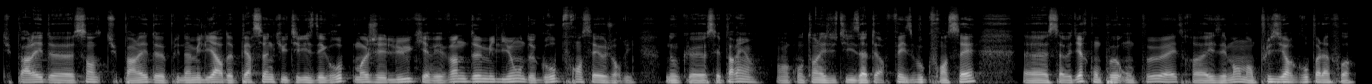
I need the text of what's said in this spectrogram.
Tu parlais de, tu parlais de plus d'un milliard de personnes qui utilisent des groupes. Moi, j'ai lu qu'il y avait 22 millions de groupes français aujourd'hui. Donc, euh, c'est pas rien. En comptant les utilisateurs Facebook français, euh, ça veut dire qu'on peut, on peut être euh, aisément dans plusieurs groupes à la fois.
